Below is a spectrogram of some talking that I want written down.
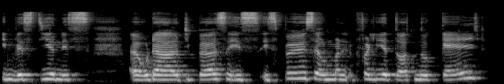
investieren ist äh, oder die Börse ist, ist böse und man verliert dort nur Geld.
